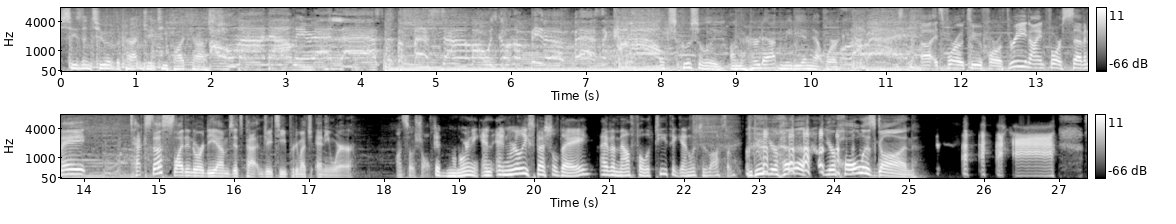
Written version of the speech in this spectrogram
Season two of the Pat and JT podcast. Oh man, I'm here at last. The best time, always gonna be the best. Come on! Exclusively on the Hurrdat Media Network. Uh, it's 402 403 9478. Text us, slide into our DMs. It's Pat and JT pretty much anywhere on social. Good morning, and and really special day. I have a mouthful of teeth again, which is awesome. Dude, your whole your hole is gone.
